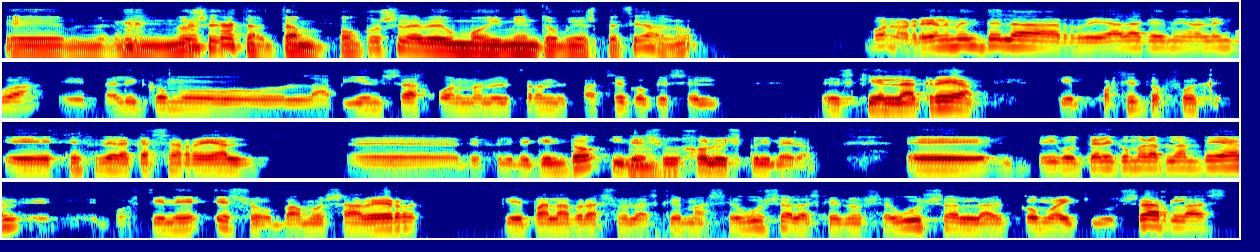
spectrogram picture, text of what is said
eh, no sé, tampoco se le ve un movimiento muy especial, ¿no? Bueno, realmente la Real Academia de la Lengua, eh, tal y como la piensa Juan Manuel Fernández Pacheco, que es el es quien la crea, que por cierto fue eh, jefe de la Casa Real eh, de Felipe V y de su hijo Luis I. digo, tal y como la plantean, pues tiene eso. Vamos a ver qué palabras son las que más se usan, las que no se usan, cómo hay que usarlas.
